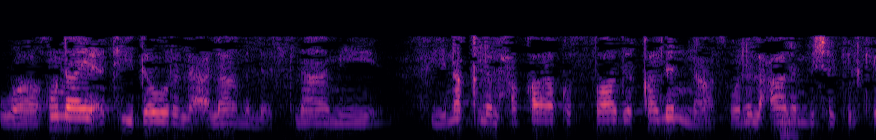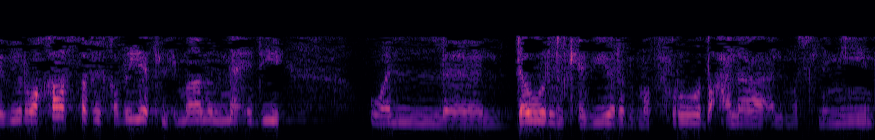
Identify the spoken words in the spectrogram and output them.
وهنا يأتي دور الإعلام الإسلامي في نقل الحقائق الصادقة للناس وللعالم بشكل كبير وخاصة في قضية الإمام المهدي والدور الكبير المفروض على المسلمين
